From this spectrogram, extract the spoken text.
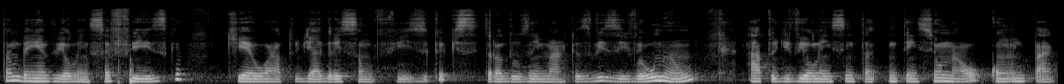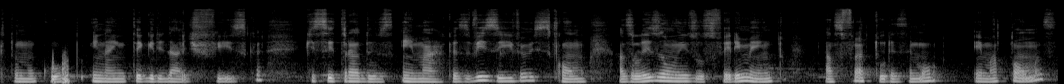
Também a violência física, que é o ato de agressão física que se traduz em marcas visíveis ou não, ato de violência intencional com impacto no corpo e na integridade física, que se traduz em marcas visíveis como as lesões, os ferimentos, as fraturas hematomas,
